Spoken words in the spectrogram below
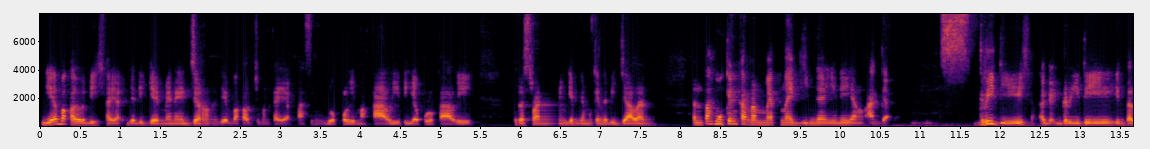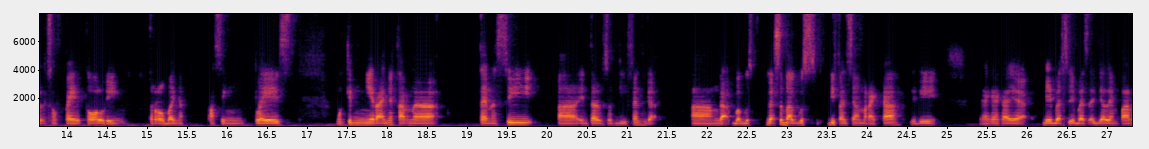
dia bakal lebih kayak jadi game manager. Dia bakal cuman kayak passing 25 kali, 30 kali. Terus running game-nya mungkin lebih jalan. Entah mungkin karena Matt Nagy-nya ini yang agak greedy, agak greedy in terms of play calling, terlalu banyak passing plays. Mungkin ngiranya karena Tennessee uh, in terms of defense nggak uh, nggak bagus, nggak sebagus defense-nya mereka. Jadi mereka kayak bebas-bebas aja lempar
